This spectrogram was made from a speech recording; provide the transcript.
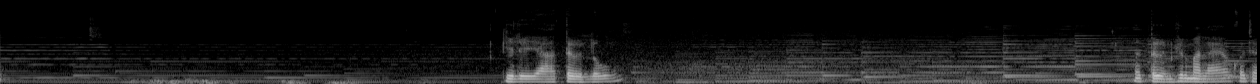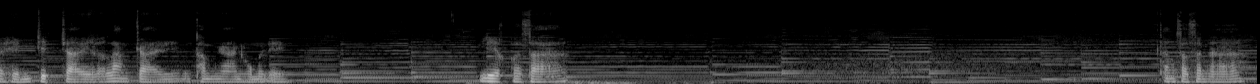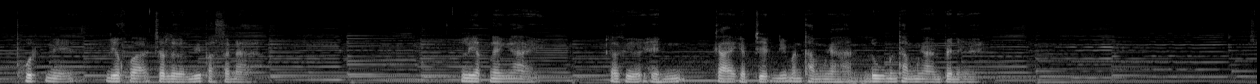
กิริยาตื่นรู้ เมื่อตื่นขึ้นมาแล้วก็จะเห็นจิตใจและร่างกายมันทำงานของมันเอง เรียกภาษา ทางศาสนาพุทธเนี่ยเรียกว่าเจริญวิปัสสนา เรียกง่ายๆ ก็คือเห็นกายกับจิตนี้มันทำงาน ดูมันทำงานเป็นยังไง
